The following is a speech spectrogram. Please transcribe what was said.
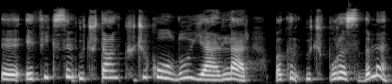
e, fx'in 3'ten küçük olduğu yerler. Bakın 3 burası değil mi?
